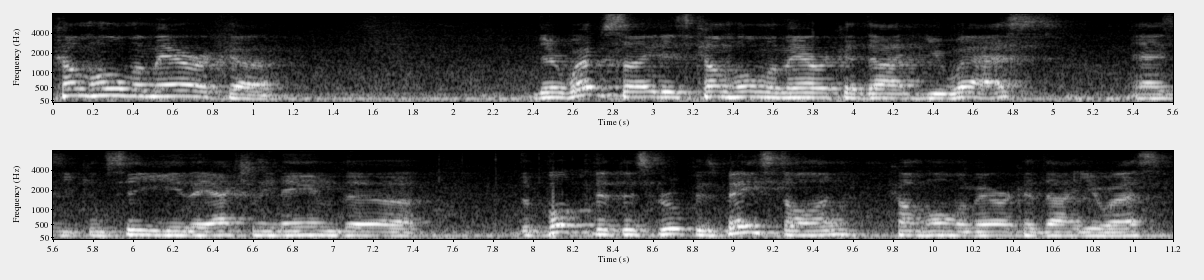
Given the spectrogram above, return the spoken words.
Come Home America. Their website is comehomeamerica.us. As you can see, they actually named the, the book that this group is based on, comehomeamerica.us.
